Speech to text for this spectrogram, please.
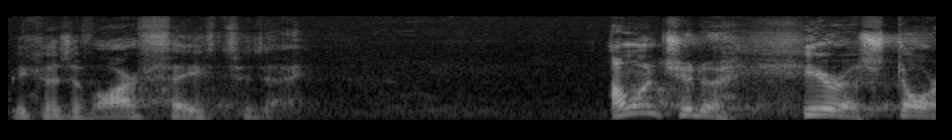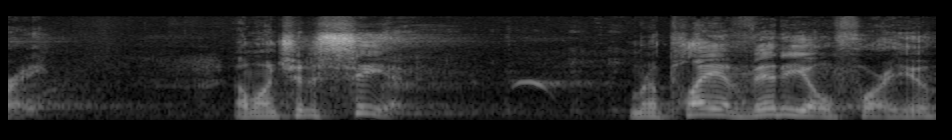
because of our faith today. I want you to hear a story. I want you to see it. I'm going to play a video for you,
